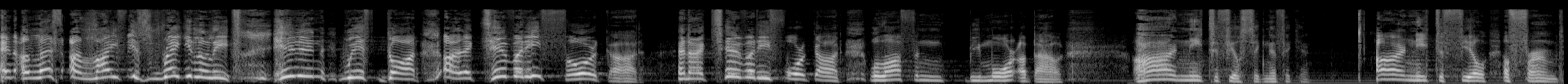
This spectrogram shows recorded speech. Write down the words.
And unless our life is regularly hidden with God, our activity for God, and our activity for God will often be more about our need to feel significant, our need to feel affirmed,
